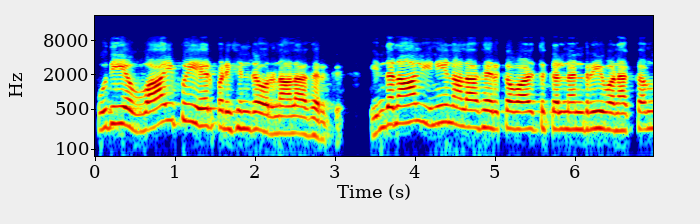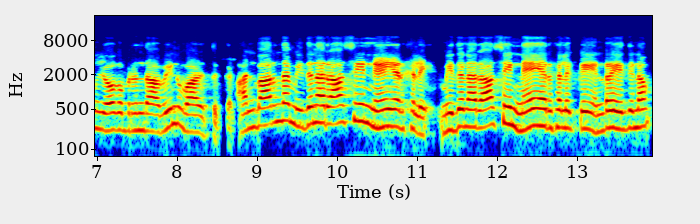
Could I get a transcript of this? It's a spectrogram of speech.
புதிய வாய்ப்பு ஏற்படுகின்ற ஒரு நாளாக இருக்கு. இந்த நாள் இனிய நாளாக இருக்க வாழ்த்துக்கள் நன்றி வணக்கம். யோக பிருந்தாவின் வாழ்த்துக்கள். அன்பார்ந்த மிதுன ராசி நேயர்களே மிதுன ராசி நேயர்களுக்கு இன்றைய தினம்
